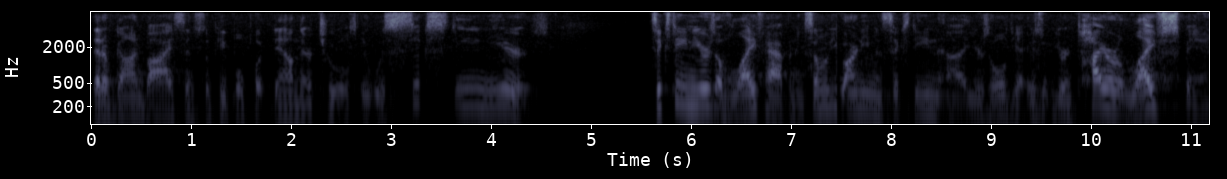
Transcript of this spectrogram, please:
that have gone by since the people put down their tools. It was 16 years. 16 years of life happening. Some of you aren't even 16 uh, years old yet. It was your entire lifespan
